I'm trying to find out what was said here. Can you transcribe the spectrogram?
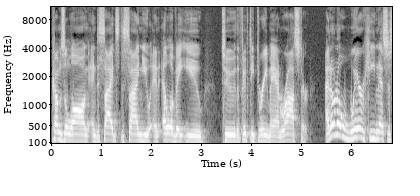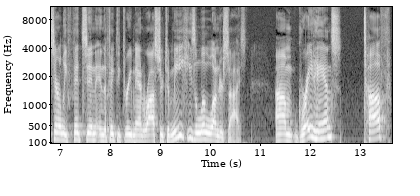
comes along and decides to sign you and elevate you to the 53 man roster. I don't know where he necessarily fits in in the 53 man roster. To me, he's a little undersized. Um, great hands, tough,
